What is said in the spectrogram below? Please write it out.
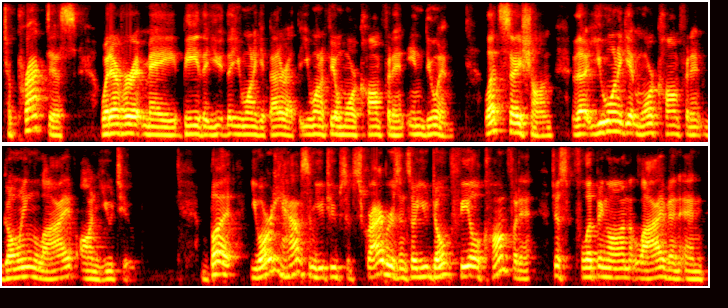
to practice whatever it may be that you that you want to get better at, that you want to feel more confident in doing. Let's say, Sean, that you want to get more confident going live on YouTube. But you already have some YouTube subscribers, and so you don't feel confident just flipping on live and, and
